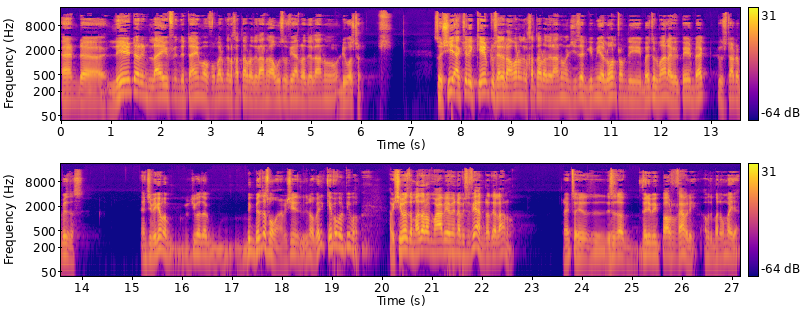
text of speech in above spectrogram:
And uh, later in life, in the time of Umar ibn al-Khattab anhu, Abu Sufyan anhu divorced her. So she actually came to Sayyidina Umar ibn al-Khattab anhu and she said, give me a loan from the Baytul Mal, I will pay it back to start a business. And she became a, she was a big businesswoman. I mean, she, you know, very capable people. I mean, she was the mother of Muawiyah bin Abi Sufyan anhu. Right? So uh, this is a very big, powerful family of the Banu Umayyah.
